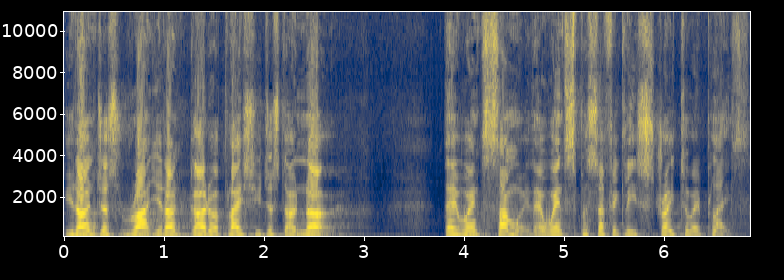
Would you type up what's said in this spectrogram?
you don't just run, you don't go to a place you just don't know. They went somewhere. They went specifically straight to a place.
